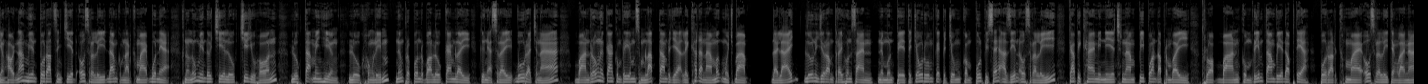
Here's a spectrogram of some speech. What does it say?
យ៉ាងហោចណាស់មានពលរដ្ឋសញ្ជាតិអូស្ត្រាលីដើមកំណត់ខ្មែរ4នាក់ក្នុងនោះមានដូចជាលោកជាយូហនលោកតាក់មេងហៀងលោកហុងលឹមនិងប្រពន្ធរបស់លោកកែមលីគឺអ្នកស្រីប៊ូរចនាបានរងនឹងការគំរាមសម្លាប់តាមរយៈលិខិតអនាមិកមួយច្បាប់ដោយឡែកលោកនាយរដ្ឋមន្ត្រីហ៊ុនសែននៅមុនពេលទៅចូលរួមកិច្ចប្រជុំកំពូលពិសេសអាស៊ានអូស្ត្រាលី កាលពីខែមីនាឆ្នាំ2018ធ្លាប់បានគំរាមតាមវាដល់ផ្ទះ ពលរដ្ឋខ្មែរអូស្ត្រាលីទាំងឡាយណា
